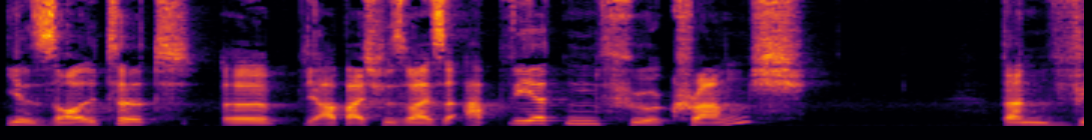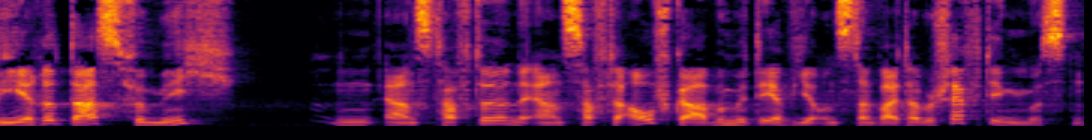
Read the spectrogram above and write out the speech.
ihr solltet äh, ja beispielsweise abwerten für Crunch, dann wäre das für mich eine ernsthafte, eine ernsthafte Aufgabe, mit der wir uns dann weiter beschäftigen müssten.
